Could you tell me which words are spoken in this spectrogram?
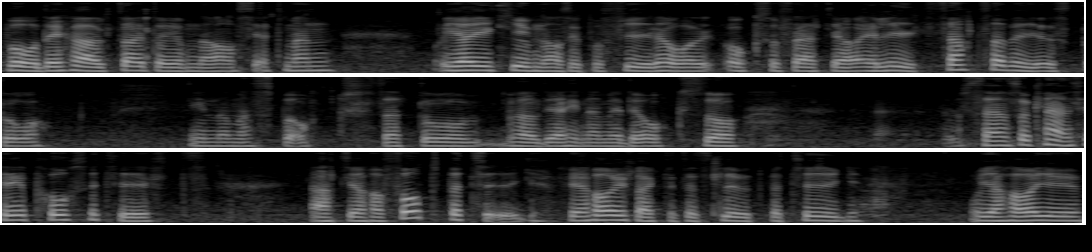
både i högstadiet och gymnasiet. Men och jag gick gymnasiet på fyra år också för att jag elitsatsade just då inom en sport. Så att då behövde jag hinna med det också. Sen så kanske det är positivt att jag har fått betyg. För jag har ju faktiskt ett slutbetyg. Och jag, har ju,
